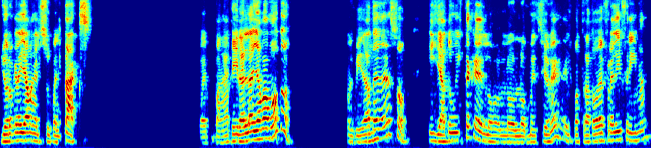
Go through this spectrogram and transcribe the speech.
yo creo que le llaman el super tax, pues van a tirar la Yamamoto. Olvídate de eso. Y ya tuviste que lo, lo, lo mencioné, el contrato de Freddie Freeman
